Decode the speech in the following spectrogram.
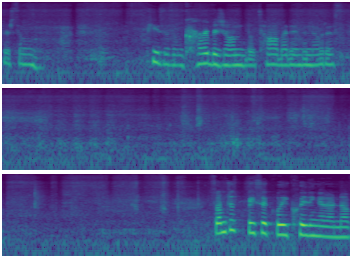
There's some pieces of garbage on the top I didn't notice. So I'm just basically cleaning it enough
